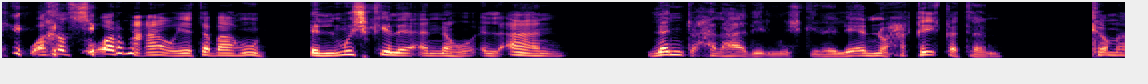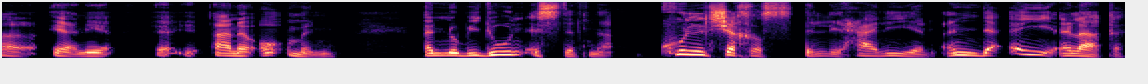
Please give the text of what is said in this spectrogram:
وأخذ صور معه ويتباهون. المشكلة أنه الآن لن تحل هذه المشكلة لأنه حقيقة كما يعني أنا أؤمن أنه بدون استثناء كل شخص اللي حاليا عنده أي علاقة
